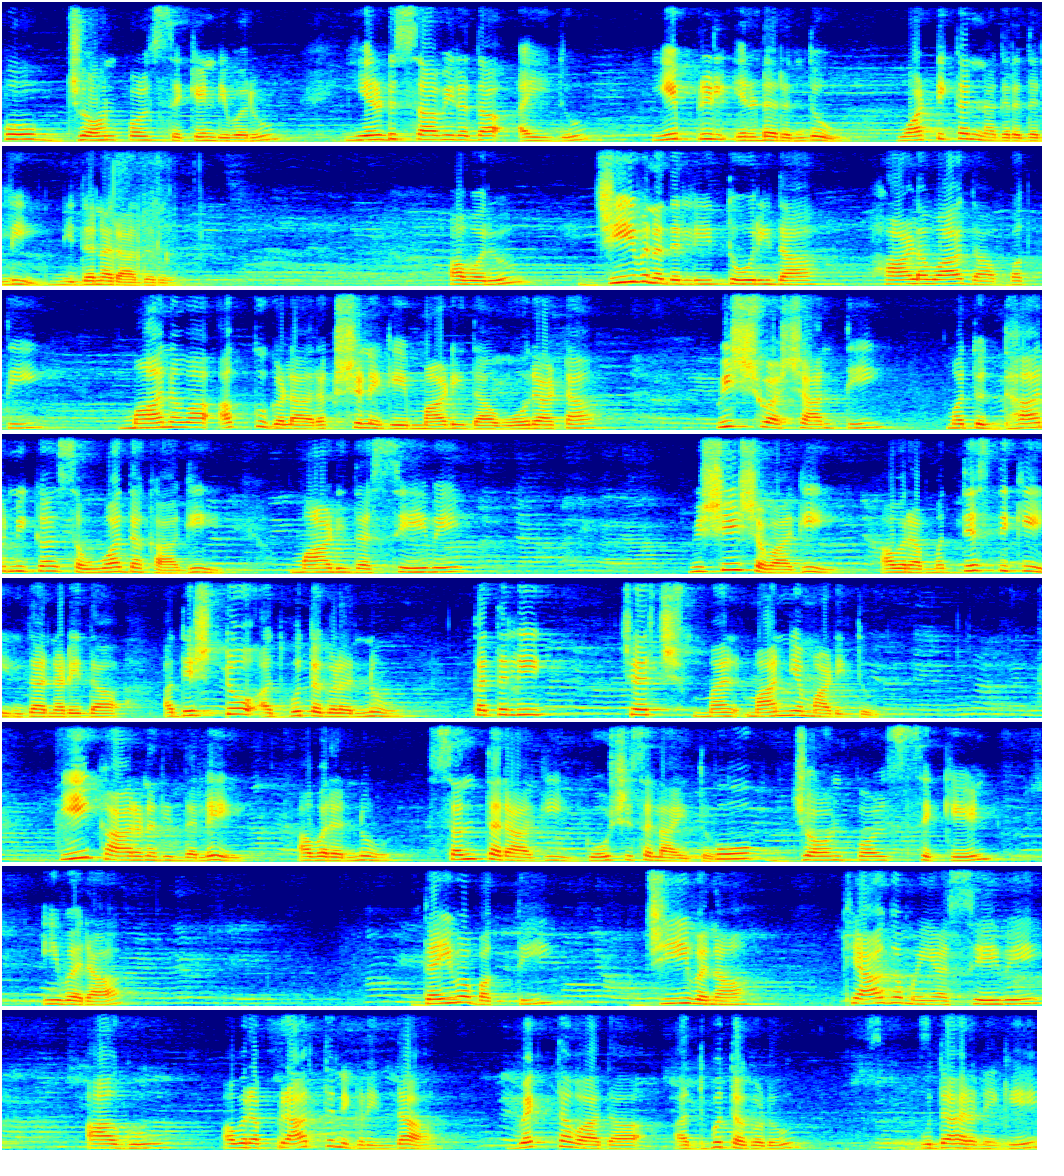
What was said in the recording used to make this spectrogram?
ಪೋಪ್ ಜಾನ್ ಪಾಲ್ ಸೆಕೆಂಡ್ ಇವರು ಎರಡು ಸಾವಿರದ ಐದು ಏಪ್ರಿಲ್ ಎರಡರಂದು ವಾಟಿಕನ್ ನಗರದಲ್ಲಿ ನಿಧನರಾದರು. ಅವರು ಜೀವನದಲ್ಲಿ ತೋರಿದ ಆಳವಾದ ಭಕ್ತಿ, ಮಾನವ ಹಕ್ಕುಗಳ ರಕ್ಷಣೆಗೆ ಮಾಡಿದ ಹೋರಾಟ, ವಿಶ್ವ ಶಾಂತಿ ಮತ್ತು ಧಾರ್ಮಿಕ ಸಂವಾದಕ್ಕಾಗಿ ಮಾಡಿದ ಸೇವೆ, ವಿಶೇಷವಾಗಿ ಅವರ ಮಧ್ಯಸ್ಥಿಕೆಯಿಂದ ನಡೆದ ಅದೆಷ್ಟೋ ಅದ್ಭುತಗಳನ್ನು ಕಥಲಿ ಚರ್ಚ್ ಮಾನ್ಯ ಮಾಡಿತು. ಈ ಕಾರಣದಿಂದಲೇ ಅವರನ್ನು ಸಂತರಾಗಿ ಘೋಷಿಸಲಾಯಿತು. ಪೋಪ್ ಜಾನ್ ಪಾಲ್ ಸೆಕೆಂಡ್, ಇವರ ದೈವಭಕ್ತಿ, ಜೀವನ, ತ್ಯಾಗಮಯ ಸೇವೆ ಹಾಗೂ ಅವರ ಪ್ರಾರ್ಥನೆಗಳಿಂದ ವ್ಯಕ್ತವಾದ ಅದ್ಭುತಗಳು. ಉದಾಹರಣೆಗೆ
